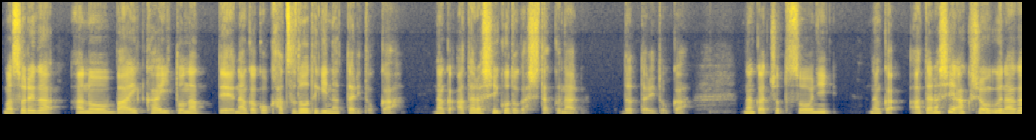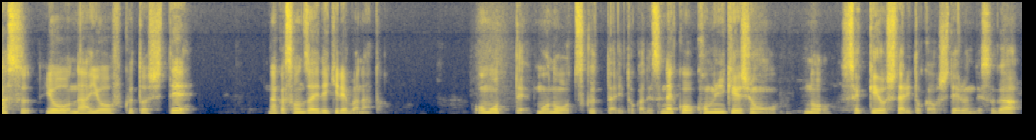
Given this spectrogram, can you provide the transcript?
まあそれが、あの、媒介となって、なんかこう活動的になったりとか、なんか新しいことがしたくなる、だったりとか、なんかちょっとそうに、なんか新しいアクションを促すような洋服として、なんか存在できればなと思ってものを作ったりとかですね、こうコミュニケーションの設計をしたりとかをしてるんですが、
